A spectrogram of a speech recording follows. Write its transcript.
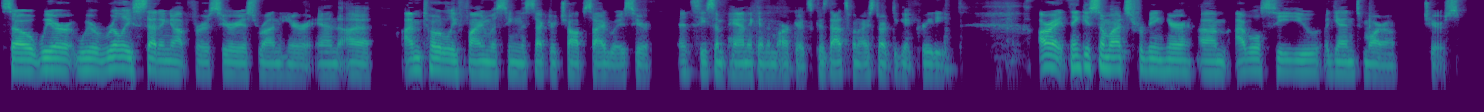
So we're we're really setting up for a serious run here, and uh, I'm totally fine with seeing the sector chop sideways here and see some panic in the markets because that's when I start to get greedy. All right. Thank you so much for being here. Um, I will see you again tomorrow. Cheers.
